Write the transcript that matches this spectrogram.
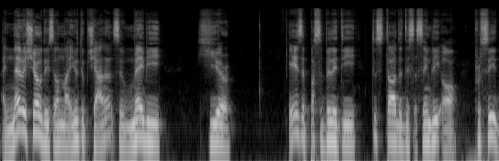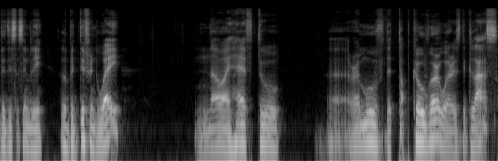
I never show this on my YouTube channel, so maybe here is a possibility to start the disassembly or proceed the disassembly a little bit different way. Now I have to uh, remove the top cover, where is the glass,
